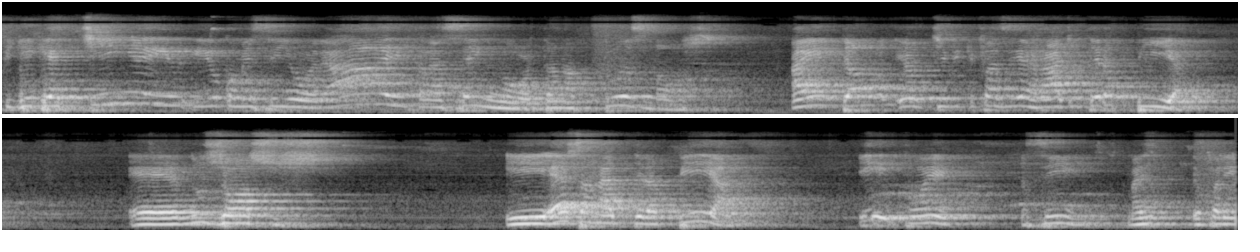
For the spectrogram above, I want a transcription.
Fiquei quietinha e, e eu comecei a orar e falar, Senhor, está nas tuas mãos. Aí então eu tive que fazer radioterapia é, nos ossos. E essa radioterapia, e foi assim, mas eu falei,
